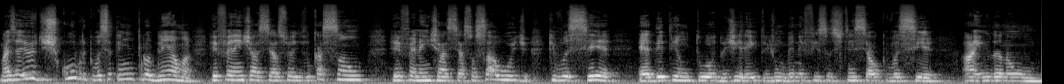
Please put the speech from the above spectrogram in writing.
mas aí eu descubro que você tem um problema referente a acesso à educação, referente a acesso à saúde, que você é detentor do direito de um benefício assistencial que você ainda não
